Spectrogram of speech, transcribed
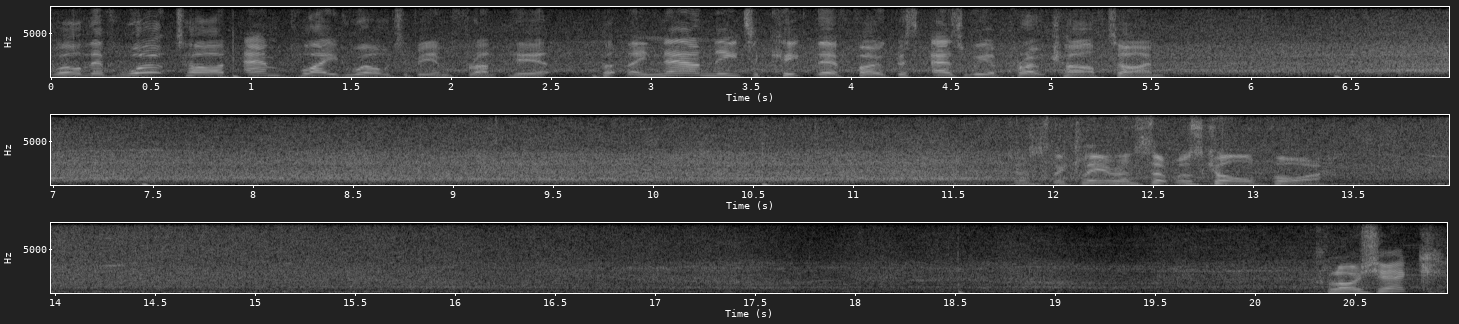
Well, they've worked hard and played well to be in front here, but they now need to keep their focus as we approach half-time. Just the clearance that was called for. Klojek.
